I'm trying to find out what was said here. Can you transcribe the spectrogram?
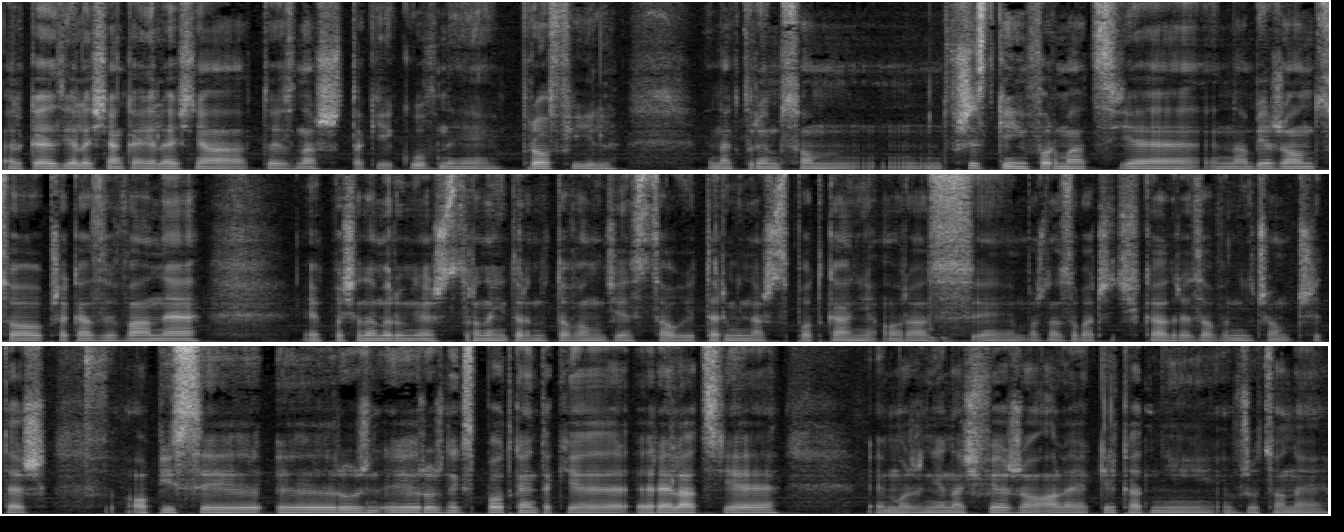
y, LKS Jeleśnianka Jeleśnia, to jest nasz taki główny profil, na którym są mm, wszystkie informacje na bieżąco przekazywane. Y, Posiadamy również stronę internetową, gdzie jest cały terminarz spotkań oraz y, można zobaczyć kadrę zawodniczą, czy też opisy y, róż, y, różnych spotkań, takie relacje, może nie na świeżo, ale kilka dni wrzucone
